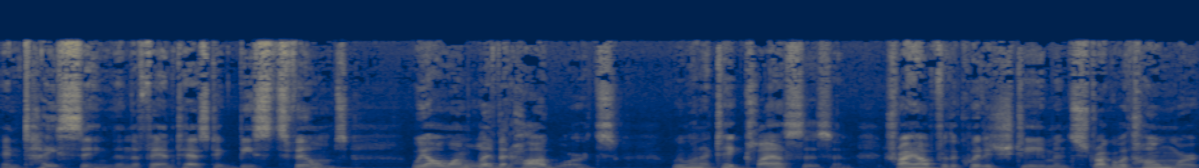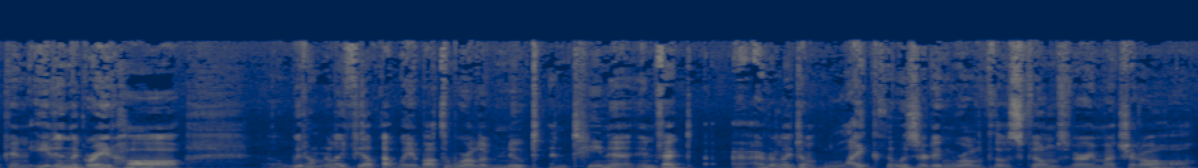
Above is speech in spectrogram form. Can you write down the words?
enticing than the Fantastic Beasts films. We all want to live at Hogwarts. We want to take classes and try out for the Quidditch team and struggle with homework and eat in the Great Hall. We don't really feel that way about the world of Newt and Tina. In fact, I really don't like the wizarding world of those films very much at all.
